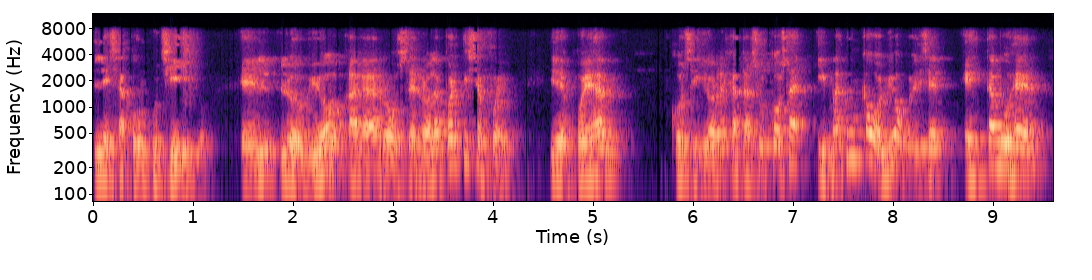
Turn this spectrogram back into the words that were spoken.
le sacó un cuchillo. Él lo vio, agarró, cerró la puerta y se fue. Y después consiguió rescatar sus cosas y más nunca volvió. Porque dice, esta mujer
